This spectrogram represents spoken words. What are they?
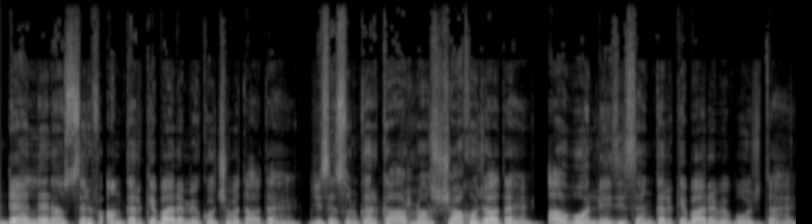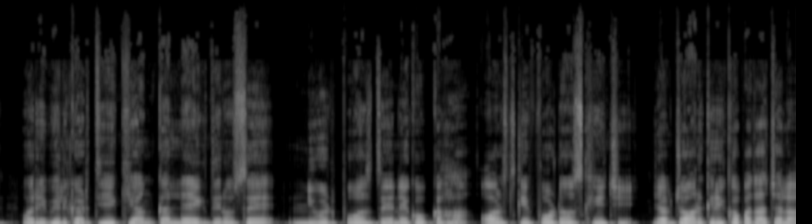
डैन लेनो सिर्फ़ अंकल के बारे में कुछ बताता है, जिसे सुनकर कार्लोस शौक हो जाता है। अब वो लिजी से अंकल के बारे में पूछता है। वो रिवील करती है कि अंकल ने एक दिन उसे न्यूड पोज देने को कहा और उसकी फ़ोटोज़ खींची। जब जॉन क्री को पता चला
